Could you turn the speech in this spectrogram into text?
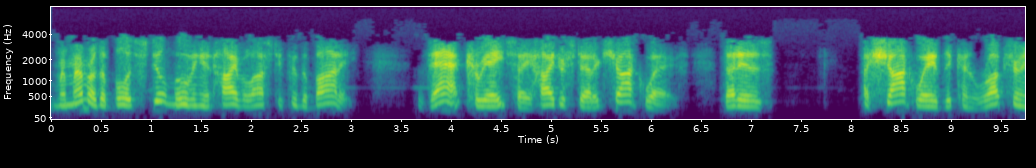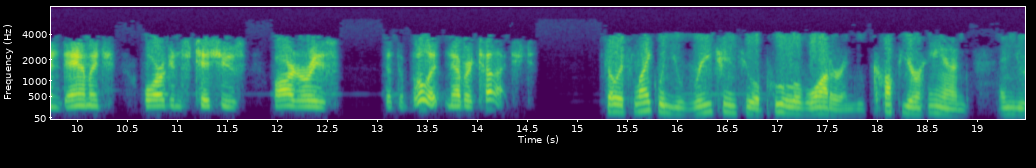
remember the bullet's still moving at high velocity through the body. That creates a hydrostatic shock wave. That is a shock wave that can rupture and damage organs, tissues, arteries that the bullet never touched. So it's like when you reach into a pool of water and you cup your hand and you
